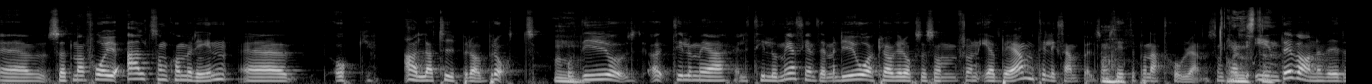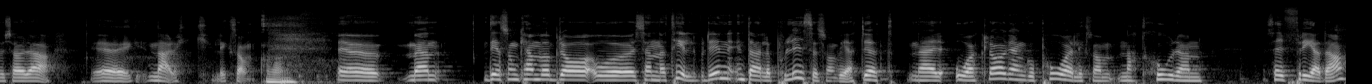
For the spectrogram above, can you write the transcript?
Eh, så att man får ju allt som kommer in. Eh, och alla typer av brott. Och det är ju eh, till och med, eller till och med ska jag inte säga, men det är ju åklagare också som från EBM till exempel, som sitter på nattjouren, som Ja, kanske inte är vana vid att köra eh, nark. Liksom. Eh, men det som kan vara bra att känna till, för det är inte alla poliser som vet, det är att när åklagaren går på liksom, nattjouren, säg fredag,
